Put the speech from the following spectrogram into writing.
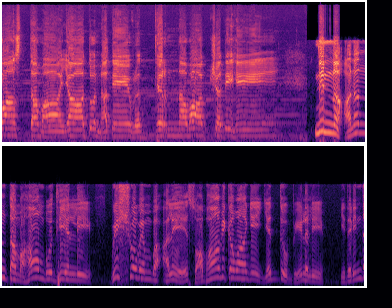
वास्तमायातु न ते वृद्धिर्न वा क्षतिः ನಿನ್ನ ಅನಂತ ಮಹಾಂಬುದ್ಧಿಯಲ್ಲಿ ವಿಶ್ವವೆಂಬ ಅಲೆ ಸ್ವಾಭಾವಿಕವಾಗಿ ಎದ್ದು ಬೀಳಲಿ ಇದರಿಂದ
